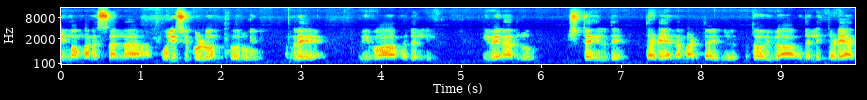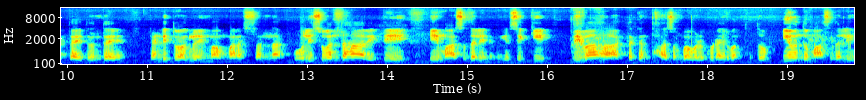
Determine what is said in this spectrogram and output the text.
ನಿಮ್ಮ ಮನಸ್ಸನ್ನ ಒಲಿಸಿಕೊಳ್ಳುವಂಥವ್ರು ಅಂದ್ರೆ ವಿವಾಹದಲ್ಲಿ ನೀವೇನಾದ್ರೂ ಇಷ್ಟ ಇಲ್ಲದೆ ತಡೆಯನ್ನ ಮಾಡ್ತಾ ಇದ್ರು ಅಥವಾ ವಿವಾಹದಲ್ಲಿ ತಡೆ ಆಗ್ತಾ ಇದ್ರು ಅಂದ್ರೆ ಖಂಡಿತವಾಗ್ಲೂ ನಿಮ್ಮ ಮನಸ್ಸನ್ನ ಹೋಲಿಸುವಂತಹ ವ್ಯಕ್ತಿ ಈ ಮಾಸದಲ್ಲಿ ನಿಮಗೆ ಸಿಕ್ಕಿ ವಿವಾಹ ಆಗ್ತಕ್ಕಂತಹ ಸಂಭವಗಳು ಕೂಡ ಇರುವಂತದ್ದು ಈ ಒಂದು ಮಾಸದಲ್ಲಿ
